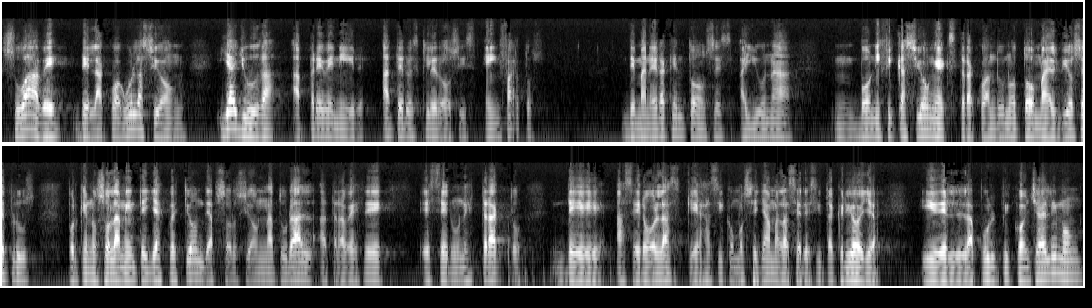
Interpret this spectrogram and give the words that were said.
suave de la coagulación y ayuda a prevenir aterosclerosis e infartos. De manera que entonces hay una mm, bonificación extra cuando uno toma el Bioce Plus, porque no solamente ya es cuestión de absorción natural a través de eh, ser un extracto de acerolas, que es así como se llama la cerecita criolla, y de la pulpa y concha de limón,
